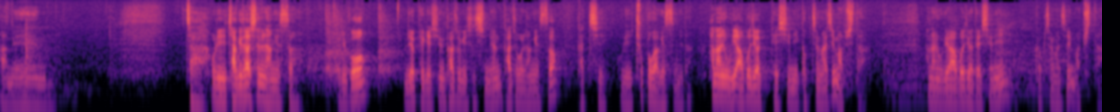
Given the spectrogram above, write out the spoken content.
아멘. 자, 우리 자기 자신을 향해서 그리고 우리 옆에 계신 가족이 있으시면 가족을 향해서 같이 우리 축복하겠습니다. 하나님 우리 아버지가 되시니 걱정하지 맙시다. 하나님 우리 아버지가 되시니 걱정하지 맙시다.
